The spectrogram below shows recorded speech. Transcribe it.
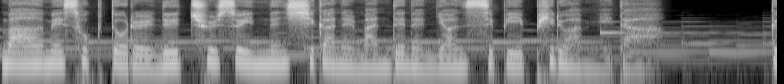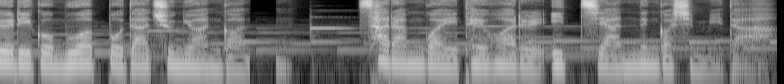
마음의 속도를 늦출 수 있는 시간을 만드는 연습이 필요합니다. 그리고 무엇보다 중요한 건 사람과의 대화를 잊지 않는 것입니다.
